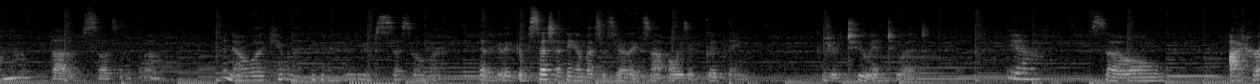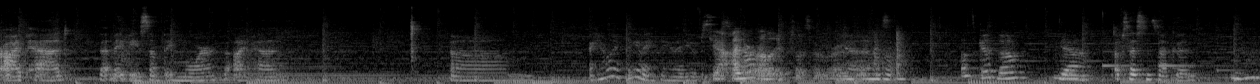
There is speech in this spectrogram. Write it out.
I'm not that obsessive though. I know, well, I can't really think of anything that you obsess over. Like, like obsess, I think of necessarily, it's not always a good thing because you're too into it. Yeah. So, I, her iPad, that may be something more, the iPad. Um, I can't really think of anything that you obsess Yeah, over. I don't really obsess over Yeah, anything. I That's good though. Yeah, obsessing's not good. Mhm.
